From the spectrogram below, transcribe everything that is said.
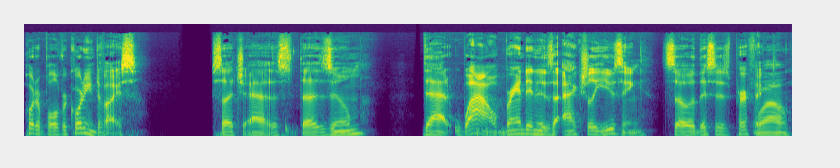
portable recording device, such as the Zoom that, wow, Brandon is actually using. So this is perfect. Wow.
